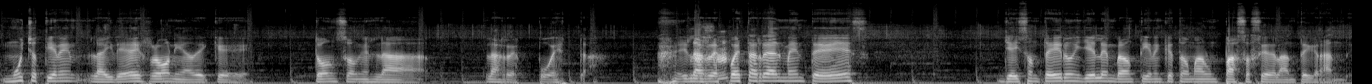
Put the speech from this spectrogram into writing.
muchos tienen la idea errónea de que Thompson es la, la respuesta. y la respuesta realmente es Jason Taylor y Jalen Brown tienen que tomar un paso hacia adelante grande.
